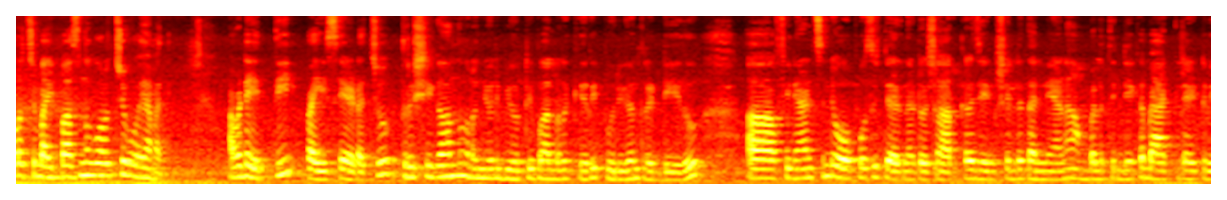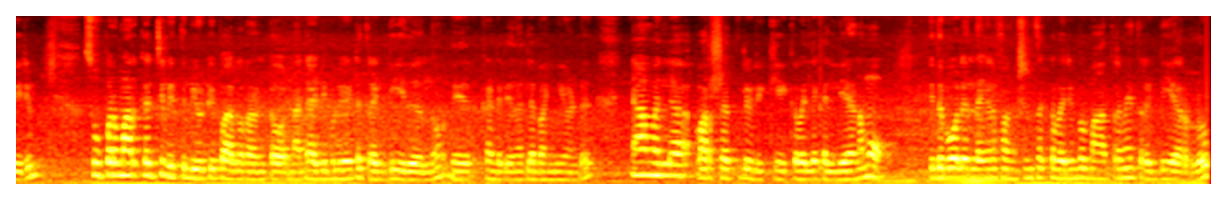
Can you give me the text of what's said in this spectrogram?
കുറച്ച് ബൈപ്പാസിൽ നിന്ന് കുറച്ച് പോയാൽ മതി. അവിടെ എത്തി പൈസ അടച്ചു. തൃഷിക എന്ന് പറഞ്ഞൊരു ബ്യൂട്ടി പാർലർ കയറി പുരുകം ത്രെഡ് ചെയ്തു. ഫിനാൻസിന്റെ ഓപ്പോസിറ്റ് ആയിരുന്നു കേട്ടോ. ശാർക്കര ജംഗ്ഷനിൽ തന്നെയാണ്. അമ്പലത്തിന്റെയൊക്കെ ബാക്കിലായിട്ട് വരും. സൂപ്പർ മാർക്കറ്റ് വിത്ത് ബ്യൂട്ടി പാർലറാണ് കേട്ടോ. നല്ല അടിപൊളിയായിട്ട് ത്രെഡ് ചെയ്ത് തന്നു. ദേ നല്ല ഭംഗിയുണ്ട്. ഞാൻ വല്ല വർഷത്തിലൊരുക്കിയൊക്കെ വല്ല കല്യാണമോ ഇതുപോലെ എന്തെങ്കിലും ഫങ്ഷൻസ് ഒക്കെ വരുമ്പോൾ മാത്രമേ ത്രെഡ് ചെയ്യാറുള്ളൂ.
